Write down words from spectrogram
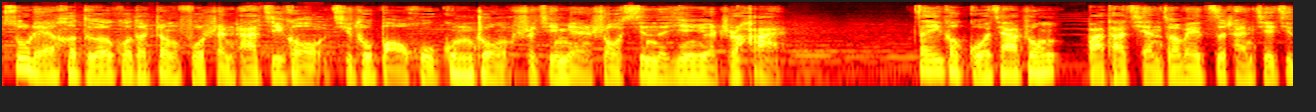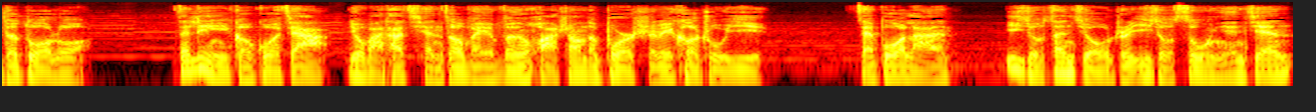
苏联和德国的政府审查机构企图保护公众，使其免受新的音乐之害。在一个国家中，把它谴责为资产阶级的堕落；在另一个国家，又把它谴责为文化上的布尔什维克主义。在波兰，1939至1945年间，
